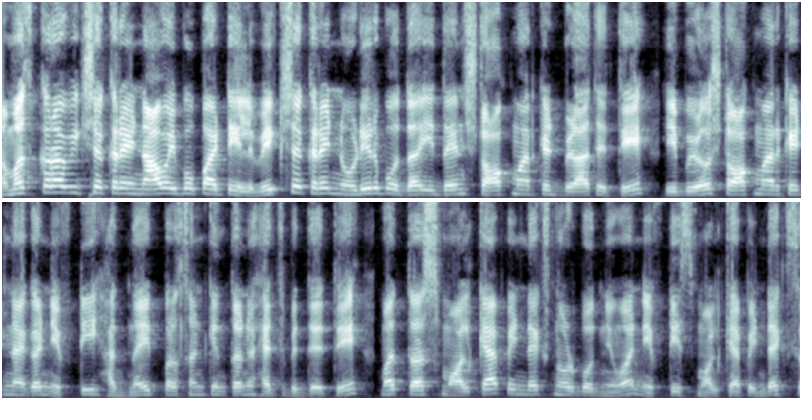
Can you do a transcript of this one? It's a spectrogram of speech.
ನಮಸ್ಕಾರ ವೀಕ್ಷಕರೇ ನಾ ವೈಭವ್ ಪಾಟೀಲ್. ವೀಕ್ಷಕರೇ, ನೋಡಿರ್ಬೋದ ಇದೇನ್ ಸ್ಟಾಕ್ ಮಾರ್ಕೆಟ್ ಬೀಳತೈತಿ? ಈ ಬೀಳೋ ಸ್ಟಾಕ್ ಮಾರ್ಕೆಟ್ ನಾಗ ನಿಫ್ಟಿ ಹದಿನೈದು ಪರ್ಸೆಂಟ್ ಕಿಂತನೂ ಹೆಚ್ಚು ಬಿದ್ದೈತಿ. ಮತ್ತ ಸ್ಮಾಲ್ ಕ್ಯಾಪ್ ಇಂಡೆಕ್ಸ್ ನೋಡ್ಬೋದು ನೀವು, ನಿಫ್ಟಿ ಸ್ಮಾಲ್ ಕ್ಯಾಪ್ ಇಂಡೆಕ್ಸ್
